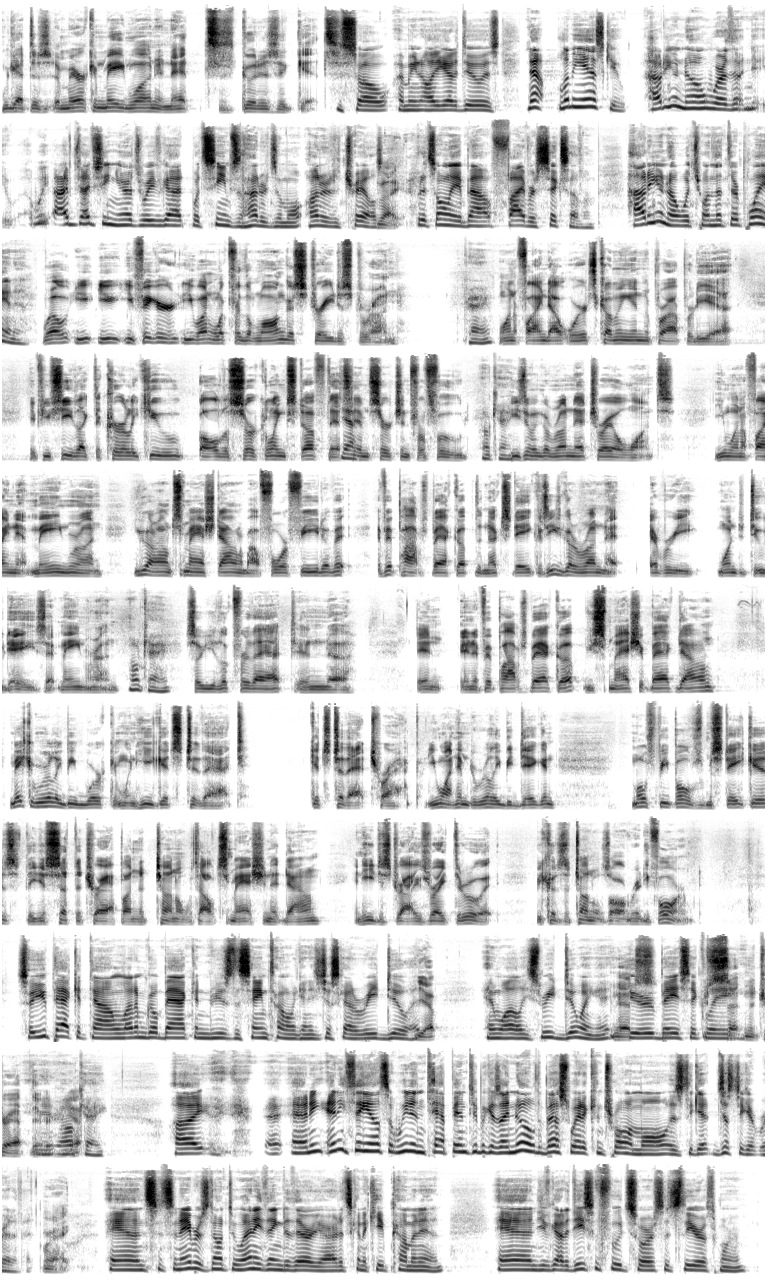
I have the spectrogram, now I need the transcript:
We got this American made one, and that's as good as it gets. So, I mean, all you got to do is now. Let me ask you: How do you know where the? We, I've I've seen yards where you've got what seems hundreds of hundreds of trails, Right. But it's only about five or six of them. How do you know which one that they're playing in? Well, you, you, you figure you want to look for the longest, straightest run. Okay, Want to find out where it's coming in the property at. If you see like the curly Q, all the circling stuff, that's Yeah. him searching for food. Okay. He's only going to run that trail once. You want to find that main run. You go down and smash down about four feet of it. If it pops back up the next day, because he's going to run that every one to two days, that main run. okay, So you look for that, and uh, and and if it pops back up, you smash it back down. Make him really be working when he gets to that gets to that trap. You want him to really be digging. Most people's mistake is they just set the trap on the tunnel without smashing it down, and he just drives right through it because the tunnel's already formed. So you pack it down, let him go back and use the same tunnel again. He's just got to redo it. Yep. And while he's redoing it, That's you're basically setting the trap there. Yep. Okay. Uh, any anything else that we didn't tap into? Because I know the best way to control a mole is to get just to get rid of it. Right. And since the neighbors don't do anything to their yard, it's going to keep coming in. And you've got a decent food source. It's the earthworm.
